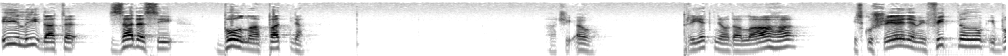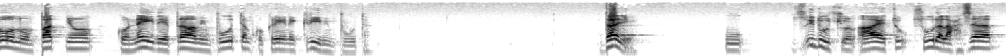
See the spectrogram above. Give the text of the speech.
Ili da te zadesi bolna patnja. Znači, evo, prijetnja od Allaha, iskušenjem i fitnom i bolnom patnjom ko ne ide pravim putem, ko krene krivim putem. Dalje, u idućem ajetu, sura Al-Ahzab,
